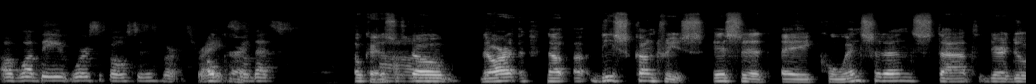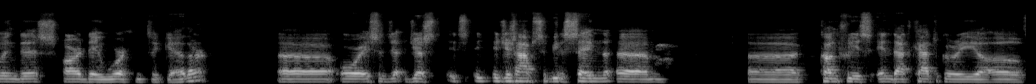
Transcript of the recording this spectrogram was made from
of what they were supposed to disburse, right? Okay. So that's okay. Um, so there are now uh, these countries. Is it a coincidence that they're doing this? Are they working together? uh, or is it just it's it, just happens to be the same um, uh, countries in that category of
